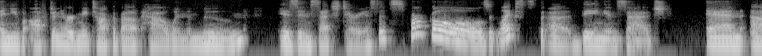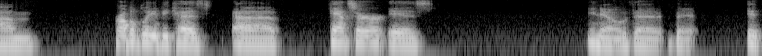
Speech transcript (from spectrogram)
And you've often heard me talk about how when the moon is in Sagittarius, it sparkles. It likes uh, being in Sag. And um, probably because uh, Cancer is, you know, the the it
